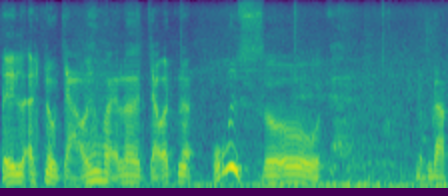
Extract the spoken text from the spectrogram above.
Đây là ít nấu chảo chứ không phải là chảo ít nữa. Ui rồi đậm đặc.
